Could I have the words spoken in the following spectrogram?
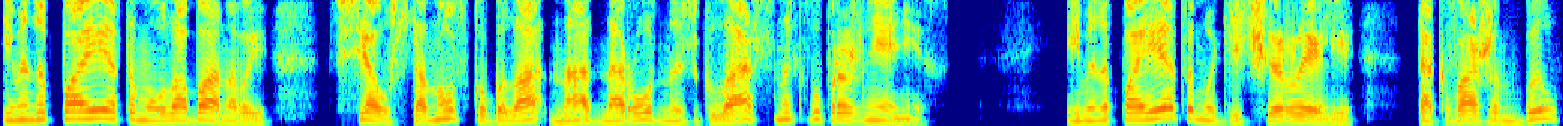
Именно поэтому у Лобановой вся установка была на однородность гласных в упражнениях. Именно поэтому для Черелли так важен был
